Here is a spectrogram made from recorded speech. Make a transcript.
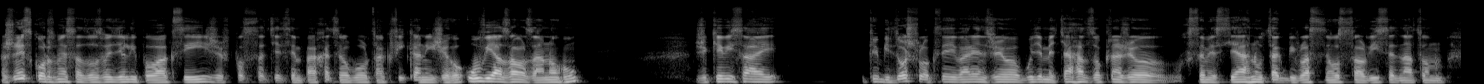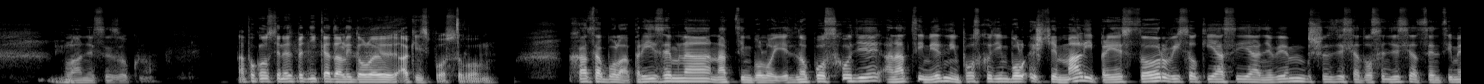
Až neskôr sme sa dozvedeli po akcii, že v podstate ten páchateľ bol tak fikaný, že ho uviazal za nohu, že keby sa aj keby došlo k tej variant, že ho budeme ťahať z okna, že ho chceme stiahnuť, tak by vlastne ostal vysieť na tom pláne cez okno. Napokon ste nezbedníka dali dole akým spôsobom? Chata bola prízemná, nad tým bolo jedno poschodie a nad tým jedným poschodím bol ešte malý priestor, vysoký asi, ja neviem, 60-80 cm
